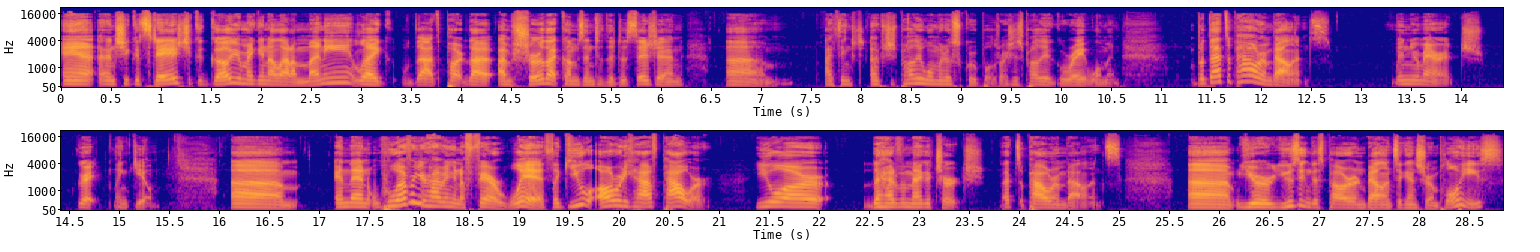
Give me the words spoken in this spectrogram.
And and she could stay, she could go, you're making a lot of money. Like that's part that I'm sure that comes into the decision. Um I think uh, she's probably a woman of scruples, right? She's probably a great woman. But that's a power imbalance in your marriage. Great, thank you. Um and then whoever you're having an affair with, like you already have power. You are the head of a mega church. That's a power imbalance um, you're using this power and balance against your employees.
